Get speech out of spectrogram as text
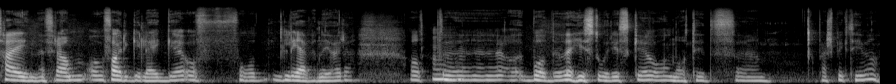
tegne fram og fargelegge og få levendegjøre alt. eh, både det historiske og nåtidsperspektivet.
